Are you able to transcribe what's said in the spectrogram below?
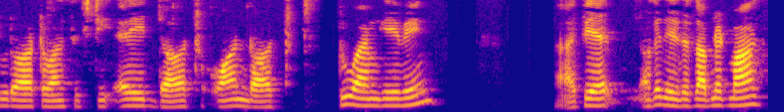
192.168.1.2 I'm giving IP okay this is the subnet mask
